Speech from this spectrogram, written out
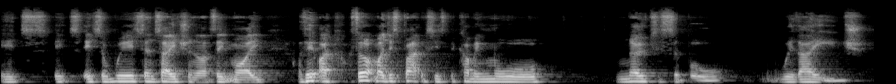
it's it's it's a weird sensation. I think my I think I, I feel like my dyspraxia is becoming more noticeable with age,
